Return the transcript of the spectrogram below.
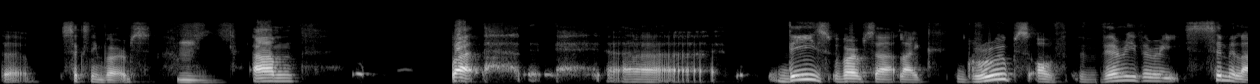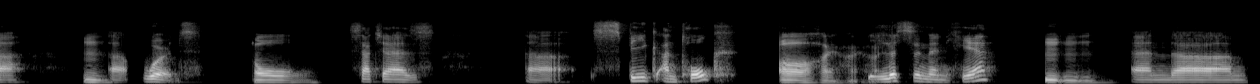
the 16 verbs. Mm. Um, but uh, these verbs are like groups of very, very similar mm. uh, words. Oh. Such as uh, speak and talk. Oh, hi, hi, hi. Listen and hear. Mm-mm. And um,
